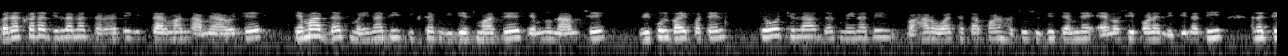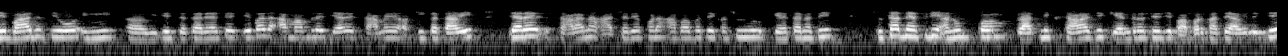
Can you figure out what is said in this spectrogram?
બનાસકાંઠા જિલ્લાના સરહદી વિસ્તારમાં સામે આવ્યો છે. જેમાં દસ મહિનાથી શિક્ષક વિદેશમાં છે. જેમનું નામ છે વિપુલભાઈ પટેલ. તેઓ છેલ્લા દસ મહિનાથી બહાર હોવા છતાં પણ હજુ સુધી તેમને એનઓસી પણ લીધી નથી અને તે બાદ તેઓ અહીં વિદેશ જતા રહ્યા છે. જે બાદ આ મામલે જ્યારે સામે હકીકત આવી, ત્યારે શાળાના આચાર્ય પણ આ બાબતે કશું કહેતા નથી. સુતાર નેસડી અનુપમ પ્રાથમિક શાળા જે કેન્દ્ર છે, જે બાબર ખાતે આવેલી છે,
